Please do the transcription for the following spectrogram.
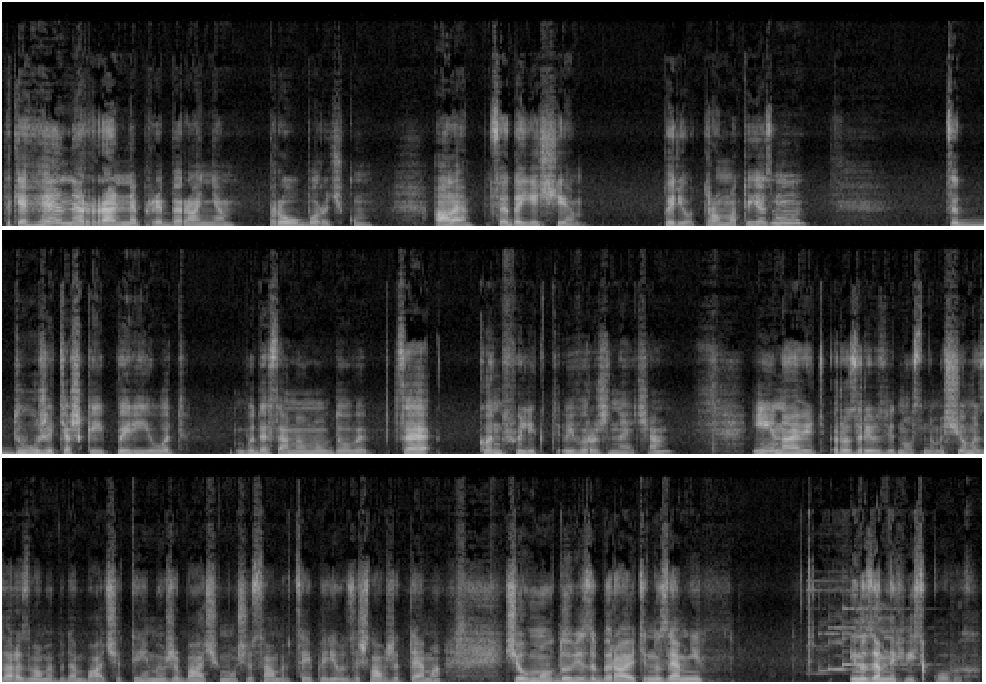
таке генеральне прибирання, про уборочку. Але це дає ще період травматизму. Це дуже тяжкий період, буде саме у Молдови. Це конфлікт і ворожнеча, і навіть розрив з відносинами. Що ми зараз з вами будемо бачити? І ми вже бачимо, що саме в цей період зайшла вже тема, що в Молдові забирають іноземні, іноземних військових.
